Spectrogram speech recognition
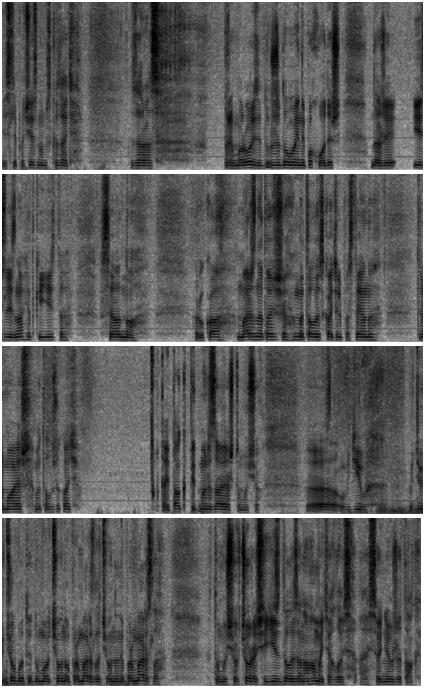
якщо по-чесному сказати, зараз при морозі дуже довго і не походиш. Навіть якщо знахідки є, то все одно рука мерзне, то що металоіскатель постійно тримаєш, металошукач. Та й так підмерзаєш, тому що е, вдів, вдів чоботи, думав, чи воно промерзло, чи воно не промерзло. Тому що вчора ще їздили за ногами тяглось, а сьогодні вже так.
